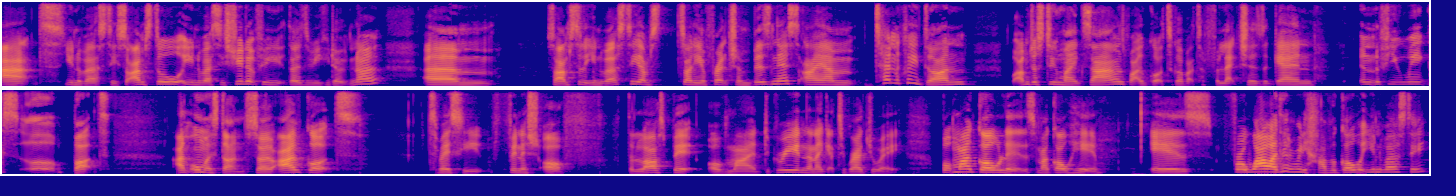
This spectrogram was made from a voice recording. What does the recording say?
at university, so I'm still a university student. For those of you who don't know. Um, so I'm still at university. I'm studying French and business. I am technically done but I'm just doing my exams. But I've got to go back to for lectures again in a few weeks. Oh, but I'm almost done. So I've got to basically finish off the last bit of my degree, and then I get to graduate. But my goal is my goal here is for a while I didn't really have a goal at university.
